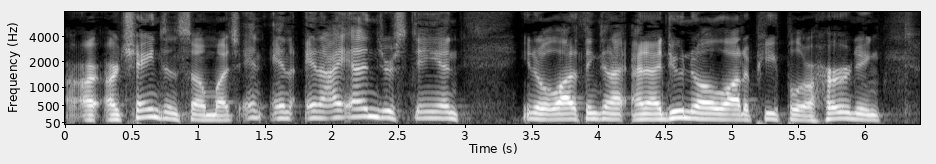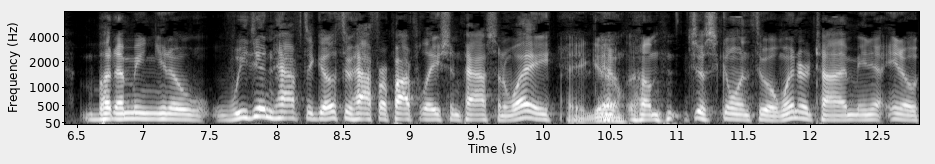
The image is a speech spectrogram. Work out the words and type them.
are are changing so much. And and and I understand, you know, a lot of things, and I, and I do know a lot of people are hurting. But I mean, you know, we didn't have to go through half our population passing away. There you go. You know, um, just going through a winter time. You know,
